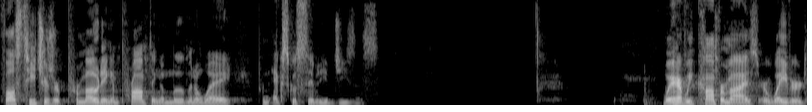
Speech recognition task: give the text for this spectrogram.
False teachers are promoting and prompting a movement away from the exclusivity of Jesus. Where have we compromised or wavered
